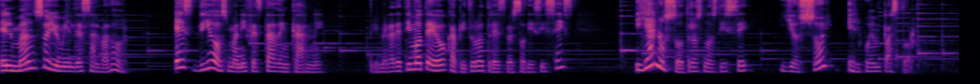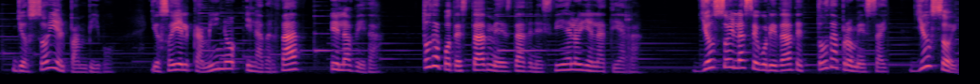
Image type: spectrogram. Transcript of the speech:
el manso y humilde Salvador. Es Dios manifestado en carne. Primera de Timoteo capítulo 3 verso 16. Y a nosotros nos dice, yo soy el buen pastor. Yo soy el pan vivo. Yo soy el camino y la verdad y la vida. Toda potestad me es dada en el cielo y en la tierra. Yo soy la seguridad de toda promesa. Yo soy,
